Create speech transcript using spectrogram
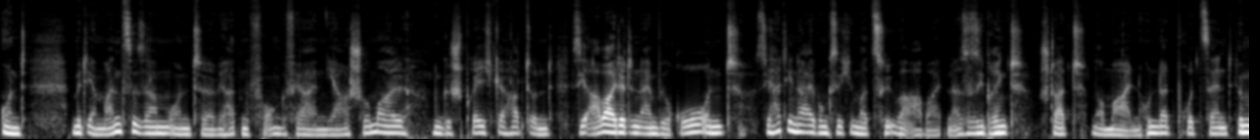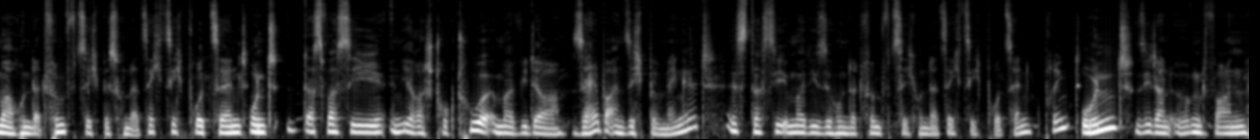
und mit ihrem Mann zusammen und äh, wir hatten vor ungefähr ein Jahr schon mal ein Gespräch gehabt und sie arbeitet in einem Büro und sie hat die Neigung, sich immer zu überarbeiten. Also sie bringt statt normalen 100 Prozent immer 150 bis 160 Prozent und das, was sie in ihrer Struktur immer wieder selber an sich bemängelt, ist, dass sie immer diese 150, 160 Prozent bringt und sie dann irgendwann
